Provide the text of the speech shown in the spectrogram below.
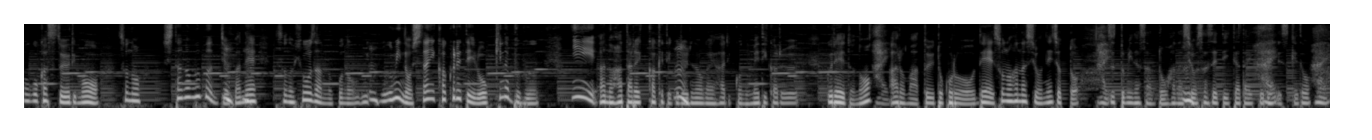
動かすというよりも、その下の部分っていうかね、うんその氷山のこの、海の下に隠れている大きな部分に、あの、働きかけてくれるのが、やはりこのメディカルグレードのはい。アロマというところで、その話をね、ちょっとはい。ずっと皆さんとお話をさせていただいてるんですけど、はい。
